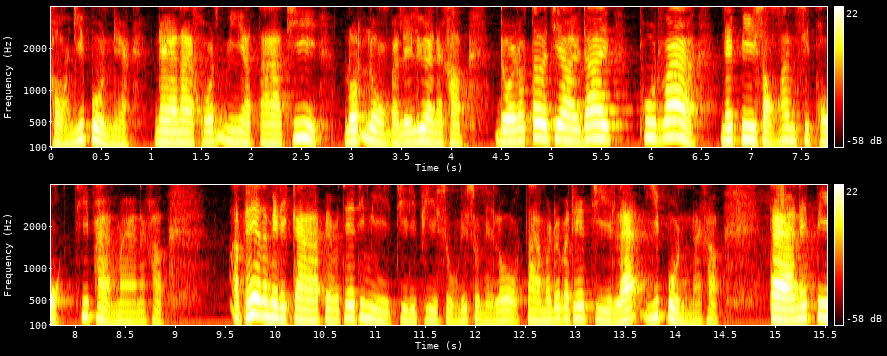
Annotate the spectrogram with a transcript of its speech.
ของญี่ปุ่นเนี่ยในอนาคตมีอัตราที่ลดลงไปเรื่อยๆนะครับ โดยดรเจิไอได้พูดว่าในปี 2016 ที่ผ่านมานะครับประเทศอเมริกาเป็นประเทศที่มี GDP สูงที่สุดในโลก ตามมาด้วยประเทศจีนและญี่ปุ่นนะครับ แต่ในปี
